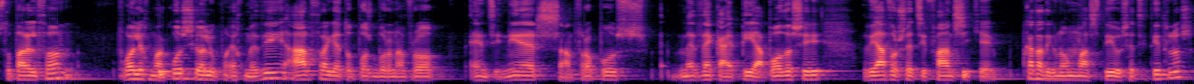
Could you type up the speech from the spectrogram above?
Στο παρελθόν όλοι έχουμε ακούσει, όλοι έχουμε δει άρθρα για το πώς μπορώ να βρω engineers, ανθρώπους με 10 επί απόδοση, διάφορους έτσι fancy και κατά τη γνώμη μου αστείους έτσι τίτλους.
